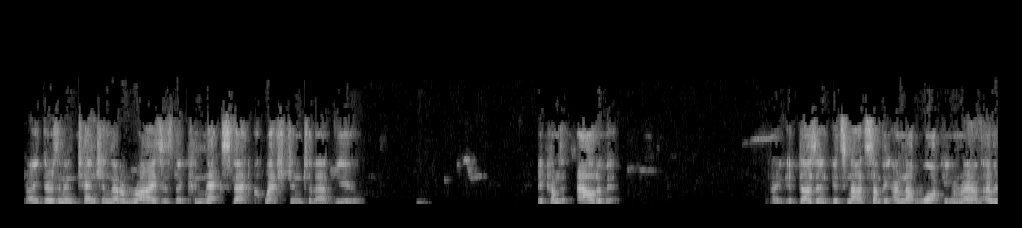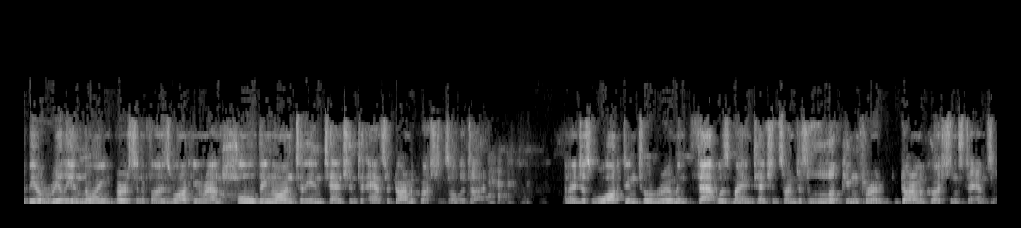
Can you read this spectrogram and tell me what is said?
Right? There's an intention that arises that connects that question to that view. It comes out of it right? It doesn't, it's not something, I'm not walking around. I would be a really annoying person if I was walking around holding on to the intention to answer Dharma questions all the time. and I just walked into a room and that was my intention. So I'm just looking for Dharma questions to answer.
